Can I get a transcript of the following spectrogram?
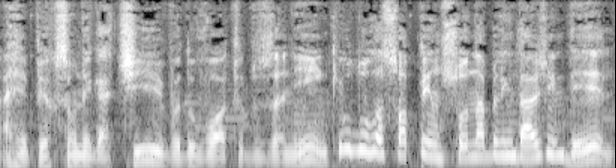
a repercussão negativa do voto do Zanin, que o Lula só pensou na blindagem dele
